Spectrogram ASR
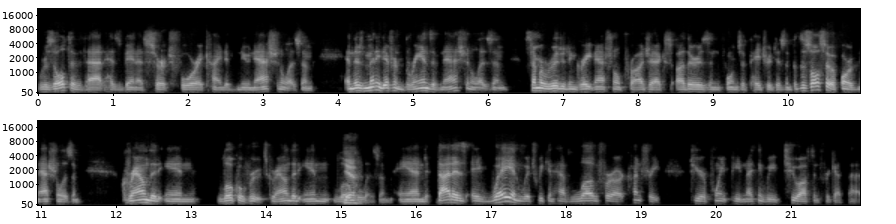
result of that has been a search for a kind of new nationalism. And there's many different brands of nationalism. Some are rooted in great national projects, others in forms of patriotism, but there's also a form of nationalism grounded in local roots, grounded in Yeah. localism. And that is a way in which we can have love for our country, to your point, Pete. And I think we too often forget that.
